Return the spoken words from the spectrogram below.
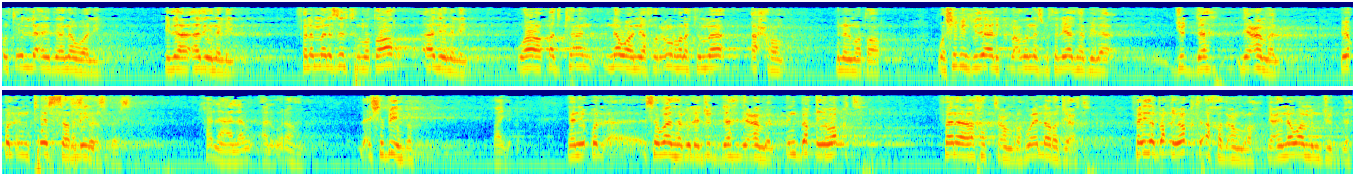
قلت إلا إذا نوى لي إذا أذن لي. فلما نزلت المطار أذن لي وقد كان نوى أن يأخذ العمرة لكن ما أحرم. من المطار. وشبيه بذلك بعض الناس مثلا يذهب إلى جدة لعمل ويقول إن تيسر لي. خلنا على الأولى هنا. لا شبيه به طيب. يعني يقول سأذهب إلى جدة لعمل إن بقي وقت فأنا أخذت عمرة وإلا رجعت. فإذا بقي وقت أخذ عمرة يعني نوى من جدة.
